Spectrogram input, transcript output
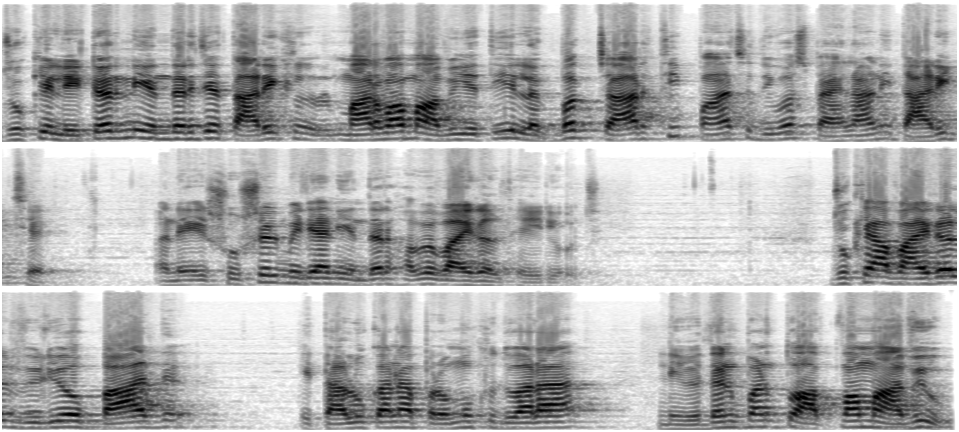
જો કે લેટરની અંદર જે તારીખ મારવામાં આવી હતી એ લગભગ ચારથી પાંચ દિવસ પહેલાંની તારીખ છે અને એ સોશિયલ મીડિયાની અંદર હવે વાયરલ થઈ રહ્યો છે. જો કે આ વાયરલ વીડિયો બાદ એ તાલુકાના પ્રમુખ દ્વારા નિવેદન પણ તો આપવામાં આવ્યું.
